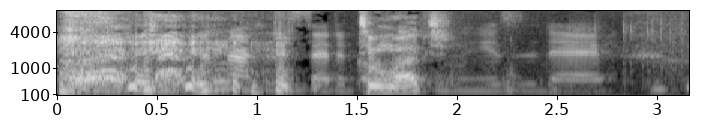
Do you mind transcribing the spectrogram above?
I'm not gonna set a goal Too much? two movies a day.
